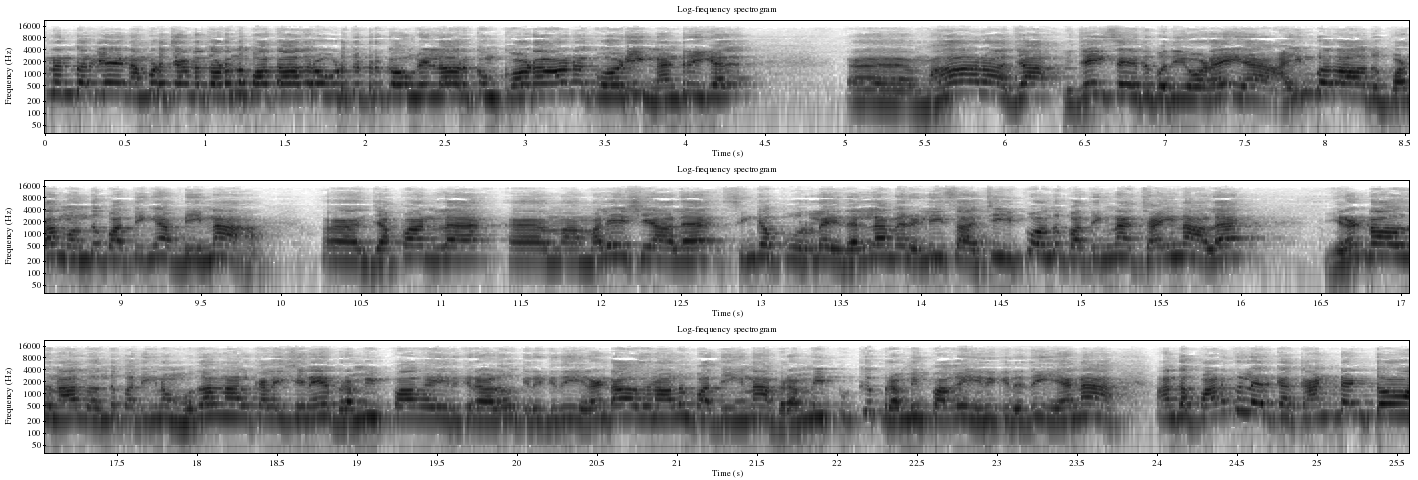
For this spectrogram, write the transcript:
நண்பர்களே. நம்மளோட சேனல் தொடர்ந்து பார்த்து ஆதரவு கொடுத்துட்டு இருக்கவங்க எல்லாருக்கும் கோடான கோடி நன்றிகள். மகாராஜா விஜய் சேதுபதியோட ஐம்பதாவது படம் வந்து பாத்தீங்க அப்படின்னா ஜப்பானில் ஜப்பான்ல ம- மலேசியால சிங்கப்பூர்ல இதெல்லாமே ரிலீஸ் ஆச்சு. இப்போ வந்து பாத்தீங்கன்னா சைனால இரண்டாவது நாள் வந்து பாத்தீங்கன்னா முதல் நாள் கலெக்ஷனே பிரமிப்பாக இருக்கிற அளவுக்கு இருக்குது. இரண்டாவது நாளும் பாத்தீங்கன்னா பிரமிப்புக்கு பிரமிப்பாக இருக்கிறது. ஏன்னா அந்த படத்துல இருக்க கண்டென்ட்டும்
